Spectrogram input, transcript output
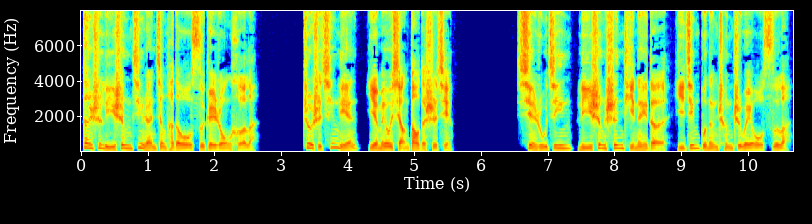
但是李胜竟然将他的藕丝给融合了，这是青莲也没有想到的事情。现如今，李胜身体内的已经不能称之为藕丝了，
